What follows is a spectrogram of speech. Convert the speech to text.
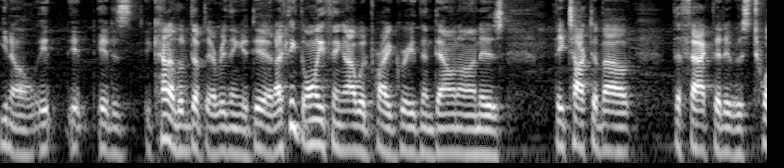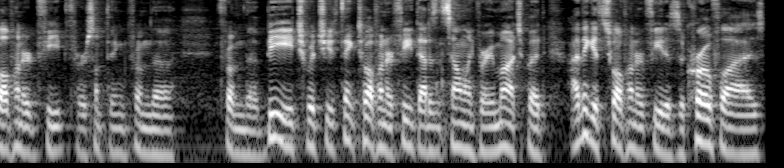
you know it it it is it kind of lived up to everything it did. I think the only thing I would probably grade them down on is they talked about the fact that it was 1,200 feet for something from the from the beach, which you think 1,200 feet that doesn't sound like very much, but I think it's 1,200 feet as the crow flies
